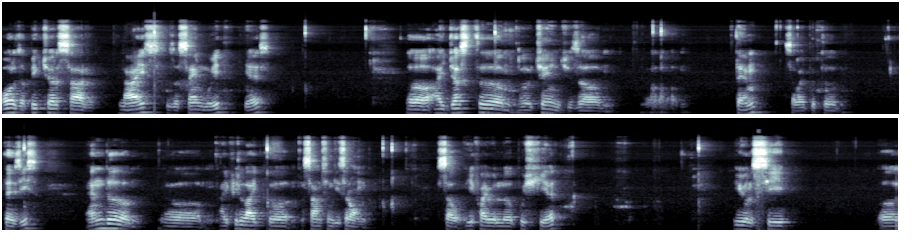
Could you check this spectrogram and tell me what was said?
All the pictures are nice the same width yes. Uh, I just um, uh, change the them so I put uh, thesis and uh, uh, I feel like something is wrong. So if I will push here you will see uh,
